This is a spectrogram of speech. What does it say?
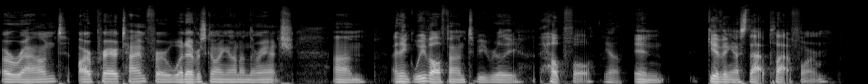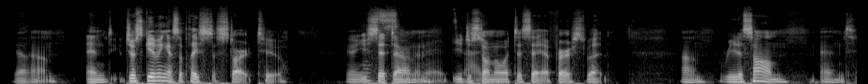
around our prayer time for whatever's going on on the ranch, um, I think we've all found to be really helpful Yeah. in giving us that platform Yeah. um, and just giving us a place to start too. You know, you That's sit down so and good, you just don't know what to say at first, but um, read a psalm and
